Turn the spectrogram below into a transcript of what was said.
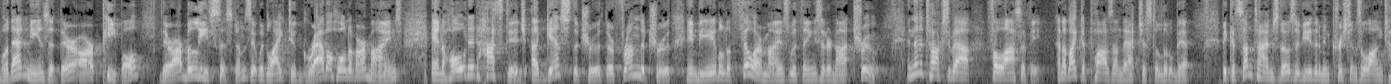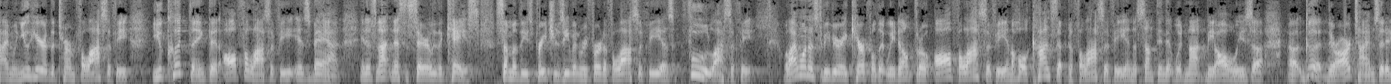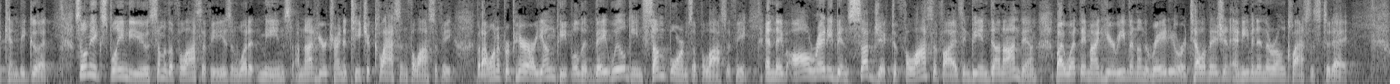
Well, that means that there are people, there are belief systems that would like to grab a hold of our minds and hold it hostage against the truth or from the truth and be able to fill our minds with things that are not true. And then it talks about philosophy. And I'd like to pause on that just a little bit. Because sometimes those of you that have been Christians a long time, when you hear the term philosophy, you could think that all philosophy is bad. And it's not necessarily the case. Some of these preachers even refer to philosophy as philosophy. Well, I want us to be very careful that we don't throw all philosophy and the whole concept of philosophy into something that would not be always uh, uh, good. There are times that it can be good. So let me explain to you some of the philosophies and what it means. I'm not here trying to teach a class in philosophy, but I want to prepare our young people that they will gain some forms of philosophy, and they've already been subject to philosophizing being done on them by what they might hear even on the radio or television and even in their own classes today.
